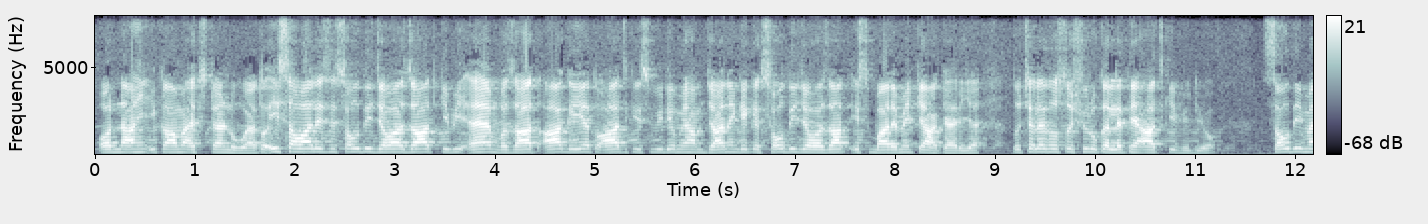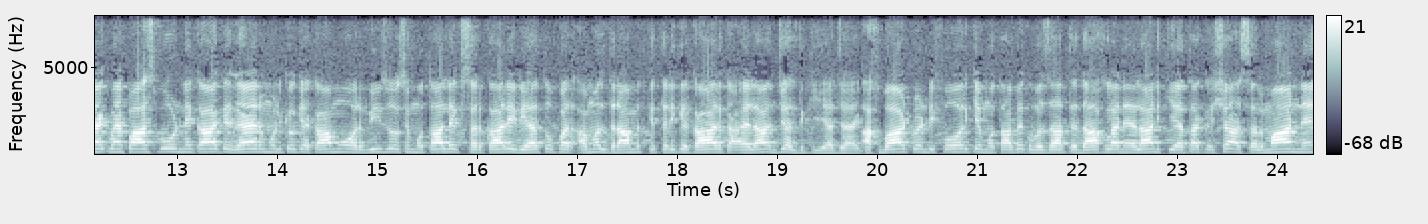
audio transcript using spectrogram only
اور نہ ہی اکامہ ایکسٹینڈ ہوا ہے۔ تو اس حوالے سے سعودی جوازات کی بھی اہم وضاحت آ گئی ہے۔ تو آج کی اس ویڈیو میں ہم جانیں گے کہ سعودی جوازات اس بارے میں کیا کہہ رہی ہے۔ تو چلیں دوستو، شروع کر لیتے ہیں آج کی ویڈیو سعودی محکمہ پاسپورٹ نے کہا کہ غیر ملکوں کے کاموں اور ویزوں سے متعلق سرکاری رعایتوں پر عمل درامت کے طریقہ کار کا اعلان جلد کیا جائے گا۔ اخبار 24 کے مطابق وزارت داخلہ نے اعلان کیا تھا کہ شاہ سلمان نے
